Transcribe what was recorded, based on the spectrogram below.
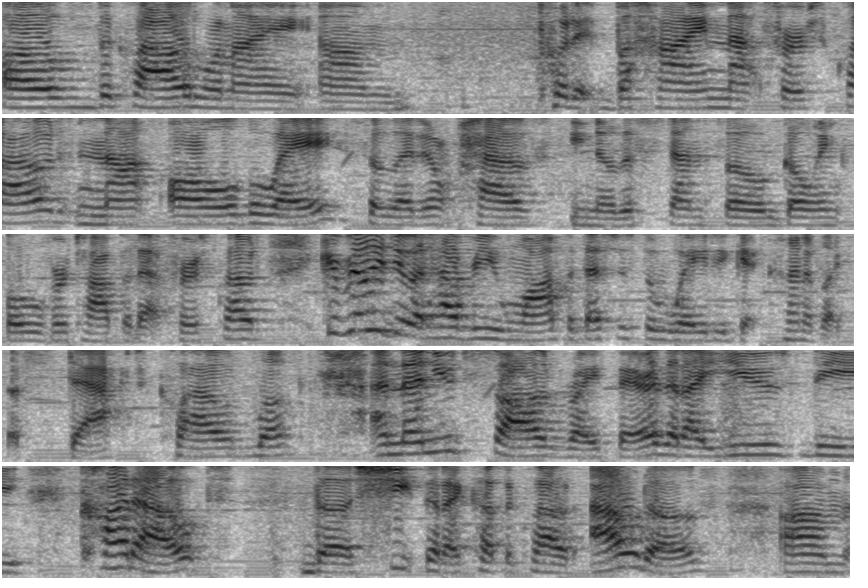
of the cloud when I um, put it behind that first cloud, not all the way, so that I don't have, you know, the stencil going over top of that first cloud. You can really do it however you want, but that's just a way to get kind of like the stacked cloud look. And then you saw right there that I used the cutout, the sheet that I cut the cloud out of, um,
